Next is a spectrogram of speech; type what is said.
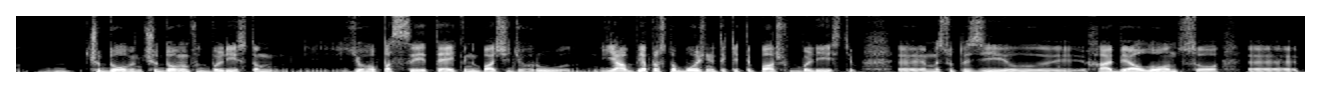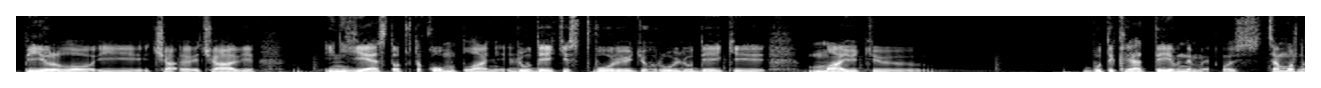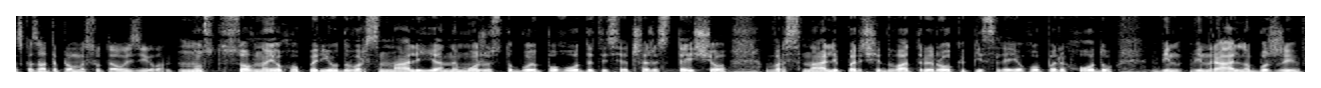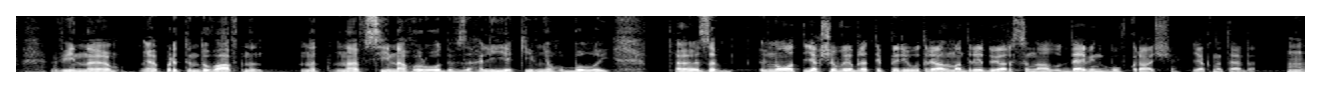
чудовим, чудовим футболістом. Його паси, те, як він бачить гру. Я я просто обожнюю такий типаж футболістів: е, Месутозіл, Хабі Алонсо, е, Пірло і е, Чаві. Ін'єста, от в такому плані. Люди, які створюють гру, люди, які мають бути креативними. Ось це можна сказати про Месута Озіла. Ну, стосовно його періоду в Арсеналі, я не можу з тобою погодитися через те, що в Арсеналі перші 2-3 роки після його переходу він він реально божив. Він е, е, претендував на, на, на всі нагороди, взагалі, які в нього були. Е, зав... Ну, от якщо вибрати період Реал Мадриду і Арсеналу, де він був краще, як на тебе?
